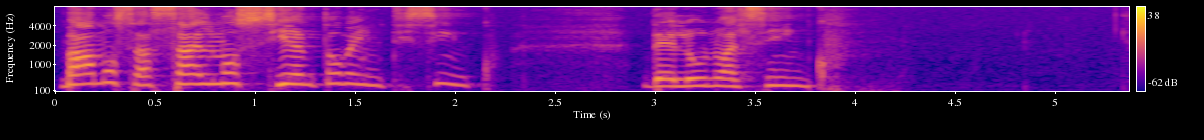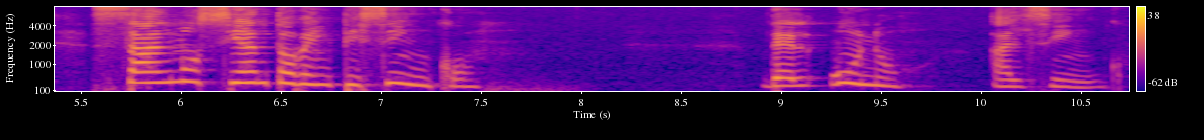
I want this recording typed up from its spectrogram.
vamos a Salmos 125, del 1 al 5. Salmo 125, del 1 al 5.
